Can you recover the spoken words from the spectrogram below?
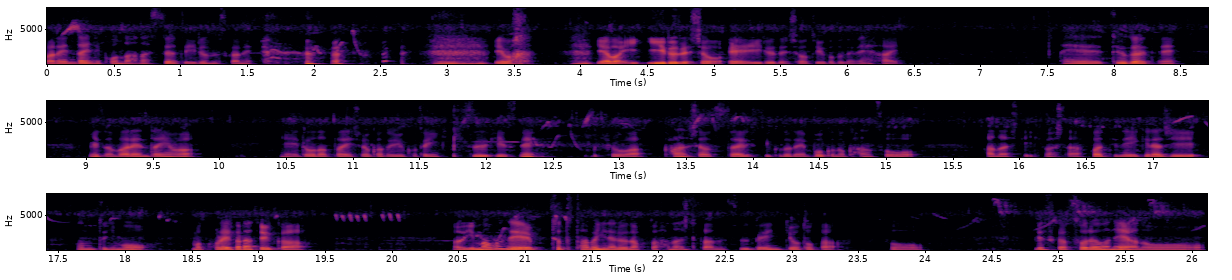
バレンタインでこんな話してる人いるんですかね。いやまあいやまあいるでしょう。えー、いるでしょうということでね。はい。えー、というわけでね皆さんバレンタインはえー、どうだったでしょうかということに引き続きですね、今日は感謝を伝えるということで僕の感想を話していきました。こうやってね、池ラジ、本当にもう、まあ、これからというか、今までちょっとためになるようなこと話してたんです。勉強とか。そう。ですが、それはね、あの、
